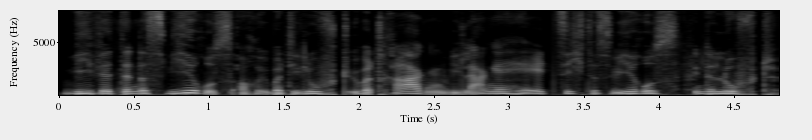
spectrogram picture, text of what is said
wie wird denn das Virus auch über die Luft übertragen? Wie lange hält sich das Virus in der Luft?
